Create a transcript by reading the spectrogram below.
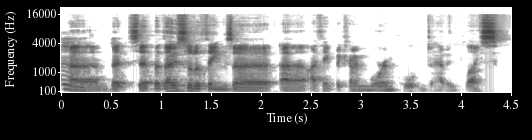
Mm. Um, but uh, but those sort of things are, uh, I think, becoming more important to have in place.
